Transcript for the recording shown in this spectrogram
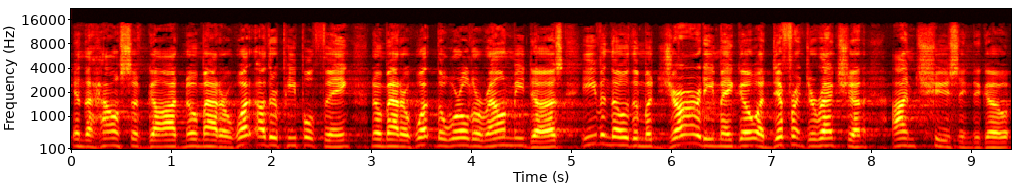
in the house of God no matter what other people think, no matter what the world around me does. Even though the majority may go a different direction, I'm choosing to go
